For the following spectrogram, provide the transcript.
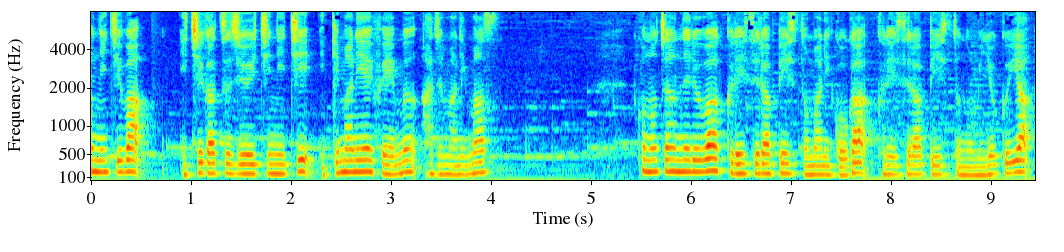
んにちは。1月11日いきまり FM 始まります。このチャンネルはクレイセラピストマリコがクレイセラピストの魅力や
